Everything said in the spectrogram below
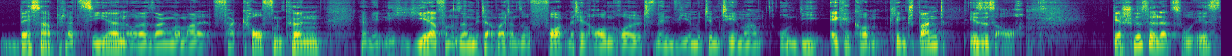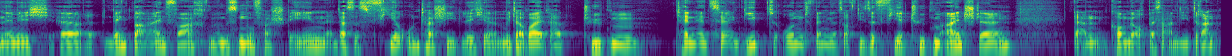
besser platzieren oder sagen wir mal verkaufen können, damit nicht jeder von unseren Mitarbeitern sofort mit den Augen rollt, wenn wir mit dem Thema um die Ecke kommen. Klingt spannend, ist es auch. Der Schlüssel dazu ist nämlich äh, denkbar einfach. Wir müssen nur verstehen, dass es vier unterschiedliche Mitarbeitertypen tendenziell gibt. Und wenn wir uns auf diese vier Typen einstellen, dann kommen wir auch besser an die dran.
